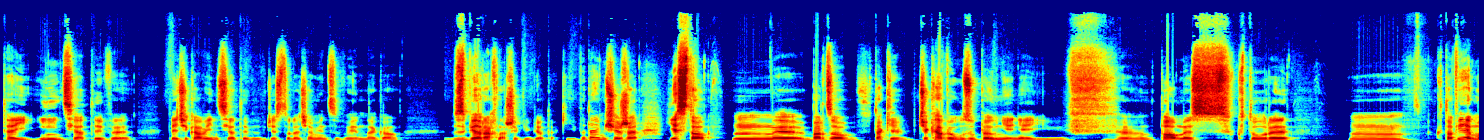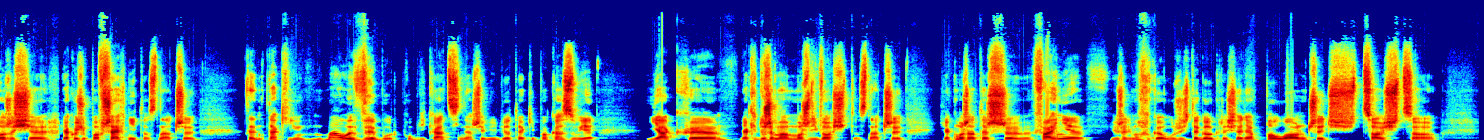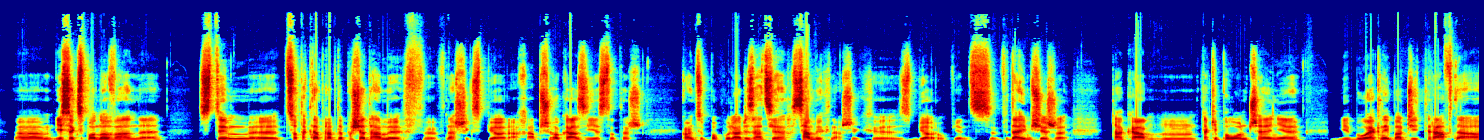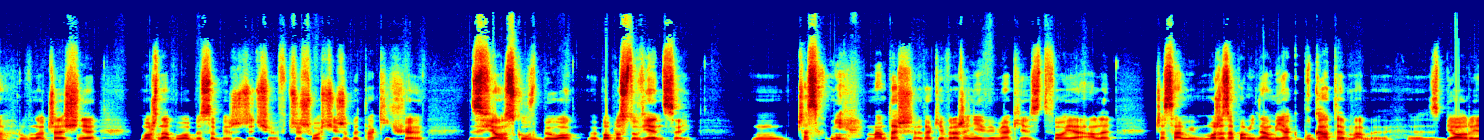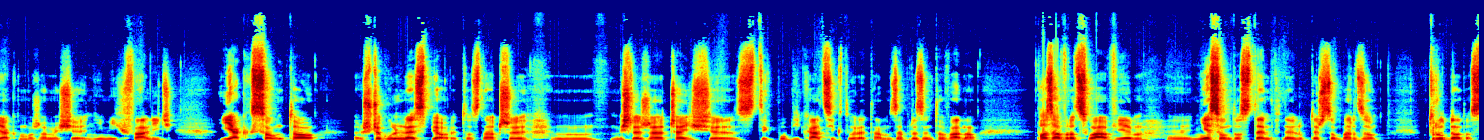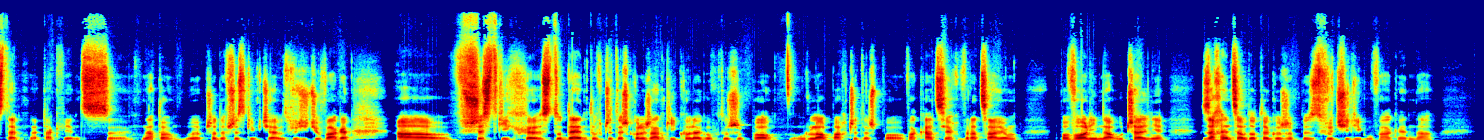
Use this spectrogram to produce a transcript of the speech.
tej inicjatywy, tej ciekawej inicjatywy dwudziestolecia międzywojennego w zbiorach naszej biblioteki. Wydaje mi się, że jest to mm, bardzo takie ciekawe uzupełnienie i pomysł, który mm, kto wie, może się jakoś upowszechni, to znaczy ten taki mały wybór publikacji naszej biblioteki pokazuje, jak, e, jakie duże ma możliwości. To znaczy, jak można też e, fajnie, jeżeli mogę użyć tego określenia, połączyć coś, co em, jest eksponowane, z tym, e, co tak naprawdę posiadamy w, w naszych zbiorach. A przy okazji jest to też w końcu popularyzacja samych naszych e, zbiorów, więc wydaje mi się, że taka, mm, takie połączenie było jak najbardziej trafne, a równocześnie można byłoby sobie życzyć w przyszłości, żeby takich e, związków było po prostu więcej. Mm, Czasami mam też takie wrażenie, nie wiem jakie jest Twoje, ale czasami może zapominamy, jak bogate mamy e, zbiory, jak możemy się nimi chwalić i jak są to szczególne zbiory. To znaczy, mm, myślę, że część z tych publikacji, które tam zaprezentowano, poza Wrocławiem e, nie są dostępne lub też są bardzo trudno dostępne, tak więc e, na to e, przede wszystkim chciałem zwrócić uwagę. A wszystkich studentów, czy też koleżanki i kolegów, którzy po urlopach, czy też po wakacjach wracają powoli na uczelnię, zachęcam do tego, żeby zwrócili uwagę na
